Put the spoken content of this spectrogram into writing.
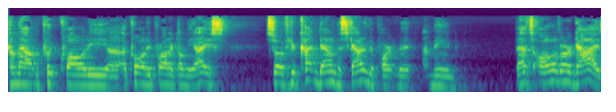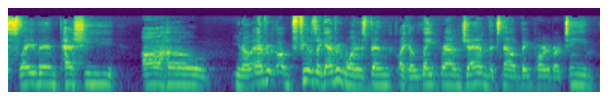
come out and put quality uh, a quality product on the ice so if you're cutting down the scouting department, I mean, that's all of our guys: Slavin, Pesce, Aho. You know, every uh, feels like everyone has been like a late round gem that's now a big part of our team,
